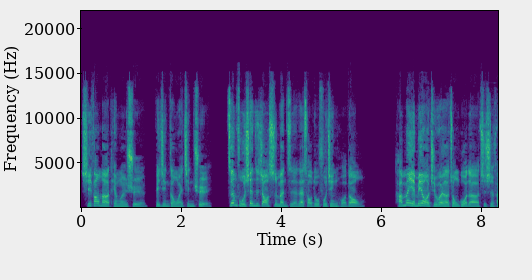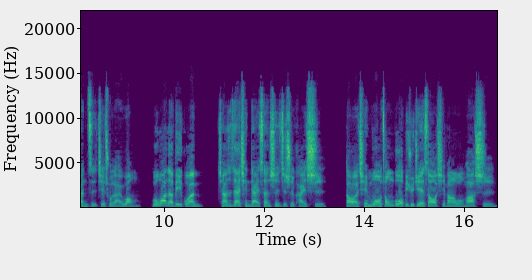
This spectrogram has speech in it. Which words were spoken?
西方的天文学毕竟更为精确。政府限制教师们只能在首都附近活动，他们也没有机会和中国的知识分子接触来往。文化的闭关，恰是在清代盛世之时开始。到了清末，中国必须接受西方的文化时。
